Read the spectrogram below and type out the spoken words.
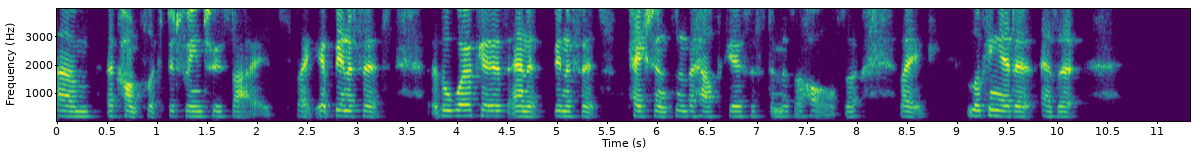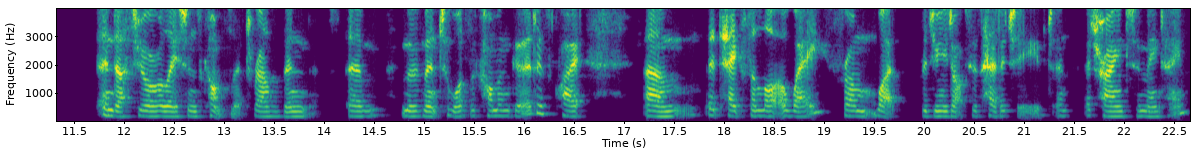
um, a conflict between two sides. Like it benefits the workers and it benefits patients and the healthcare system as a whole. So like looking at it as a industrial relations conflict rather than um, movement towards a common good is quite um, it takes a lot away from what the junior doctors had achieved and are trying to maintain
